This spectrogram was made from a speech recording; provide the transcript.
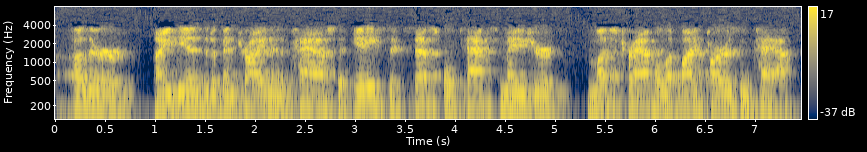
other ideas that have been tried in the past that any successful tax measure must travel a bipartisan path.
